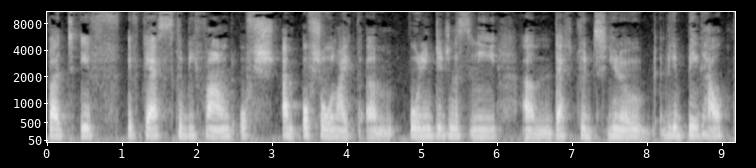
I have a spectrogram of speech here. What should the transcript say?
but if if gas could be found off, um, offshore, like um, or indigenously, um, that could, you know, be a big help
